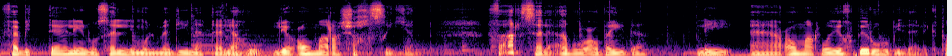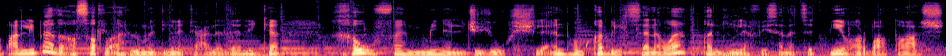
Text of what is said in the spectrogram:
فبالتالي نسلم المدينة له لعمر شخصيا. فأرسل أبو عبيدة لعمر ويخبره بذلك. طبعا لماذا أصر أهل المدينة على ذلك؟ خوفا من الجيوش لأنهم قبل سنوات قليلة في سنة 614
